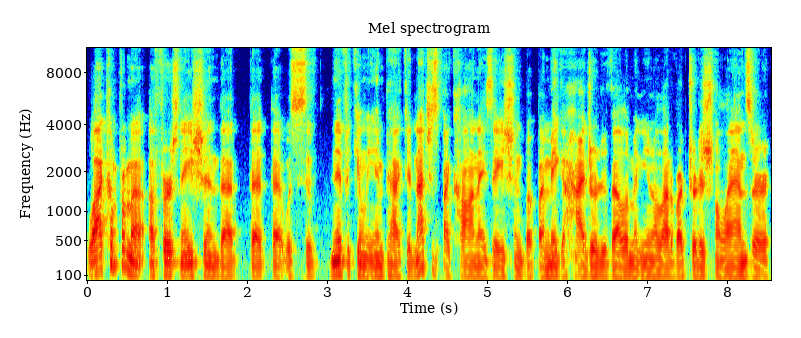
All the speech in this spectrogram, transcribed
Well, I come from a, a, First Nation that that that was significantly impacted not just by colonization but by mega hydro development. You know, a lot of our traditional lands are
